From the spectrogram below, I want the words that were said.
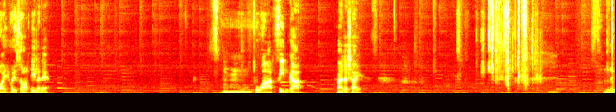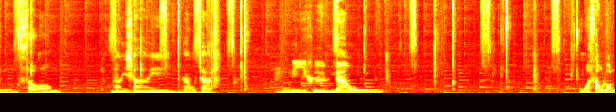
อยล์มาอยู่สล็อตนี้แล้วเนี่ย ฟูอาร์ตซีนการ์ด น่าจะใช่ หนึ่งสอง ไม่ใช่เงาจัด นี่คือเงาผมว่าเซาลอน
